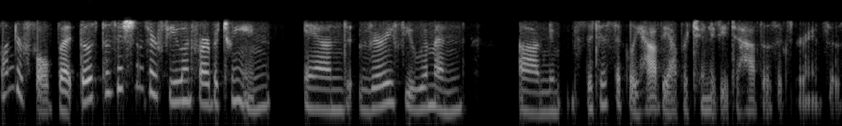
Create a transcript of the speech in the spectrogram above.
wonderful. But those positions are few and far between and very few women um, statistically have the opportunity to have those experiences.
